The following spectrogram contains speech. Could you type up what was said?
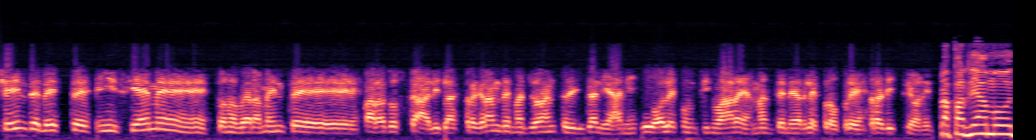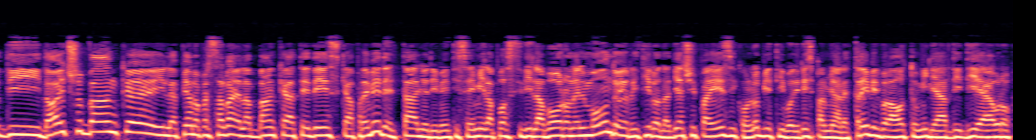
vicende lette insieme sono veramente paradossali. La stragrande maggioranza degli italiani vuole continuare a mantenere le proprie tradizioni. Ora parliamo di Deutsche Bank, il piano per salvare la banca tedesca prevede il taglio di 26.000 posti di lavoro nel mondo e il ritiro da 10 paesi con l'obiettivo di risparmiare 3,8 miliardi di euro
